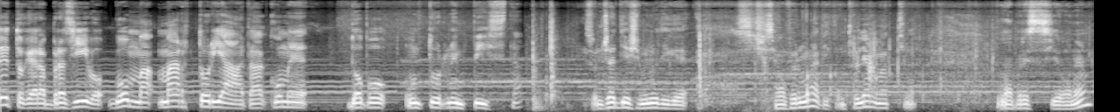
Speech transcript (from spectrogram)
Detto che era abrasivo, gomma martoriata come dopo un turno in pista. Sono già 10 minuti che ci siamo fermati, controlliamo un attimo la pressione.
